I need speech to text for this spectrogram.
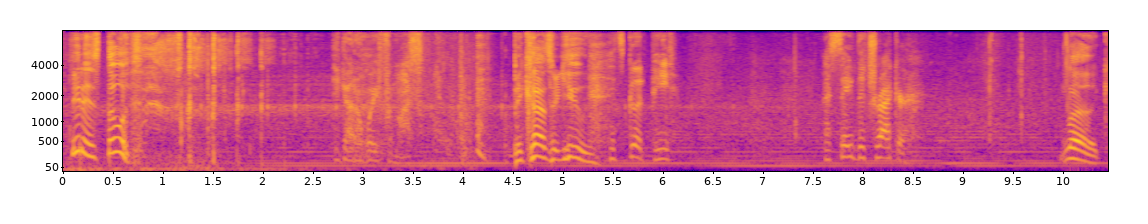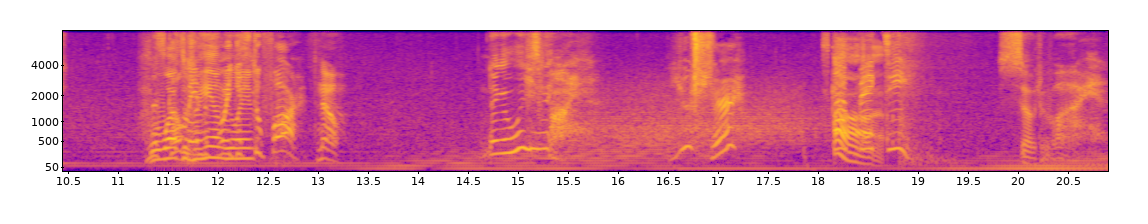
he just threw it He got away from us. because of you. It's good, Pete. I saved the tracker. Look, if it Let's wasn't go, man, for him, before he you gets ain't. too far. No, Nigga, what he's you? mine. You sure? He's got Aw. big teeth. So do I.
